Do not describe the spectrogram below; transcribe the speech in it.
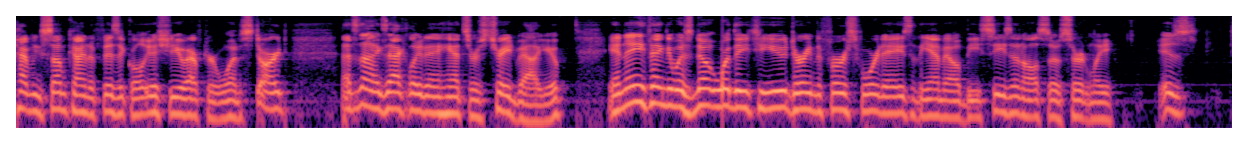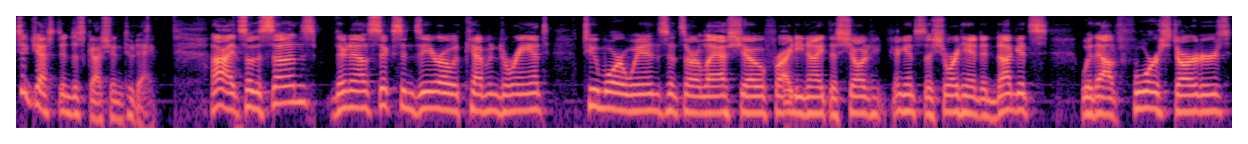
having some kind of physical issue after one start, that's not exactly to enhance his trade value. And anything that was noteworthy to you during the first four days of the MLB season also certainly is suggested discussion today. All right, so the Suns, they're now 6 and 0 with Kevin Durant. Two more wins since our last show Friday night the show against the shorthanded Nuggets without four starters,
